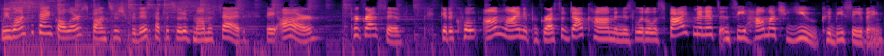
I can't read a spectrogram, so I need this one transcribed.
We want to thank all our sponsors for this episode of Mama Said. They are Progressive. Get a quote online at progressive.com in as little as five minutes and see how much you could be saving.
